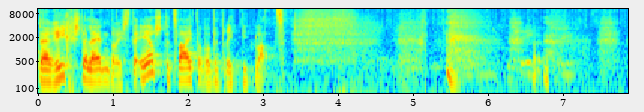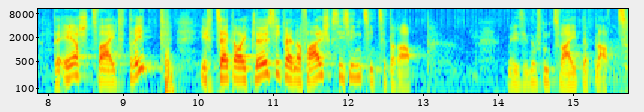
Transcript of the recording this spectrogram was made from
der reichsten Länder? Ist es der erste, zweite oder der dritte Platz? Der erste, zweite, dritte. Ich zeige euch die Lösung. Wenn ihr falsch sind, sitzen ihr ab. Wir sind auf dem zweiten Platz.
